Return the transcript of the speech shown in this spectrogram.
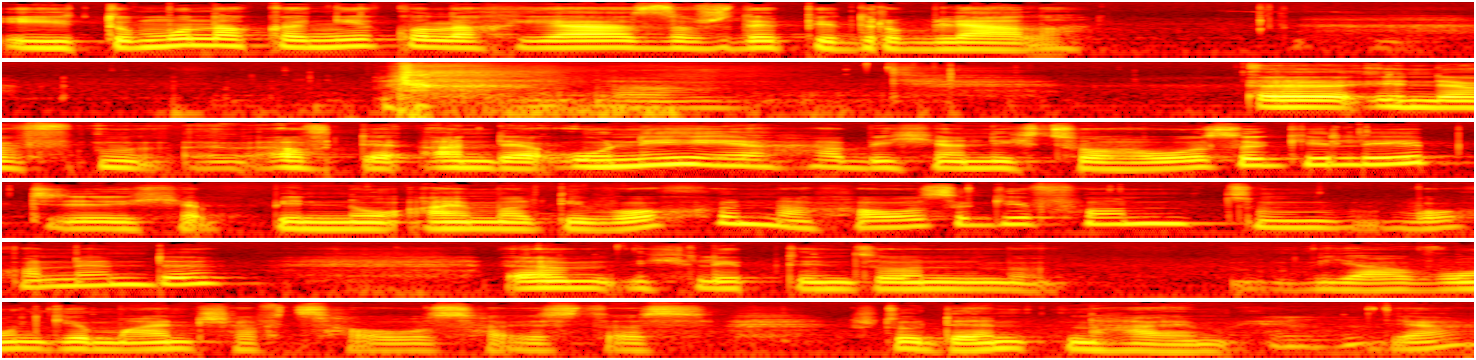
І тому на канікулах я завжди підробляла. Äh, in der, auf der, an der Uni habe ich ja nicht zu Hause gelebt. Ich hab, bin nur einmal die Woche nach Hause gefahren zum Wochenende. Ähm, ich lebte in so einem ja, Wohngemeinschaftshaus, heißt das, Studentenheim, ja,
